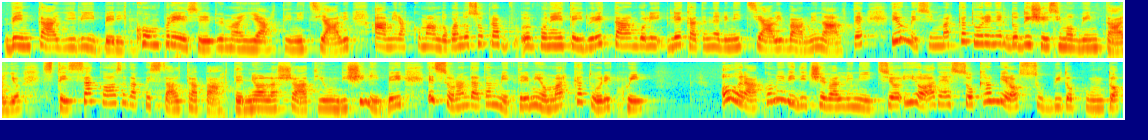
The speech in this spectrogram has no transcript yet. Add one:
ventagli liberi comprese le due maglie alte iniziali. Ah mi raccomando quando sovrapponete i due rettangoli le catenelle iniziali vanno in alte e ho messo il marcatore nel dodicesimo ventaglio. Stessa cosa da quest'altra parte ne ho lasciati 11 liberi e sono andata a mettere il mio marcatore qui ora come vi dicevo all'inizio io adesso cambierò subito punto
